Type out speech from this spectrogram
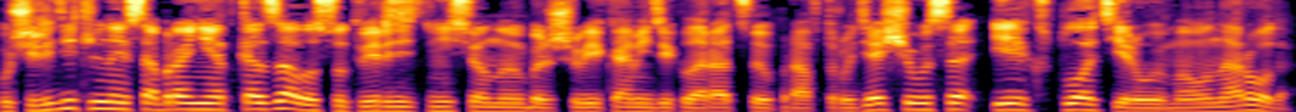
Учредительное собрание отказалось утвердить внесенную большевиками Декларацию прав трудящегося и эксплуатируемого народа.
